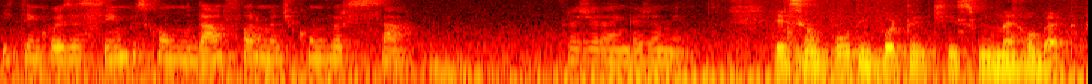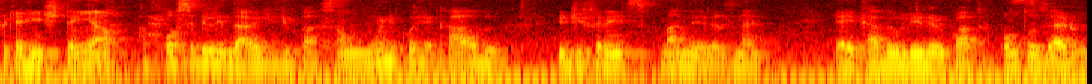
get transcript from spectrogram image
e tem coisas simples como mudar a forma de conversar para gerar engajamento. Esse é um ponto importantíssimo, né, Roberta? Porque a gente tem a, a possibilidade de passar um único recado de diferentes maneiras, né? E aí cabe o líder 4.0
